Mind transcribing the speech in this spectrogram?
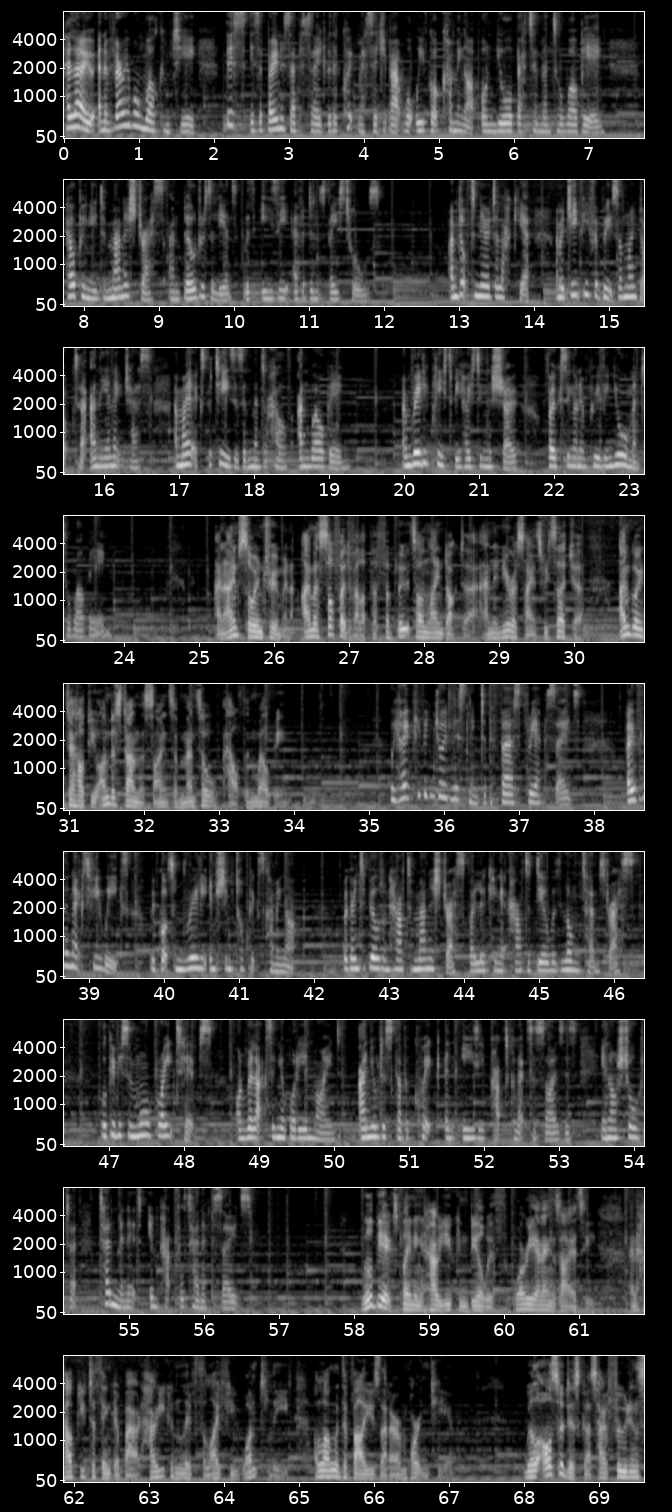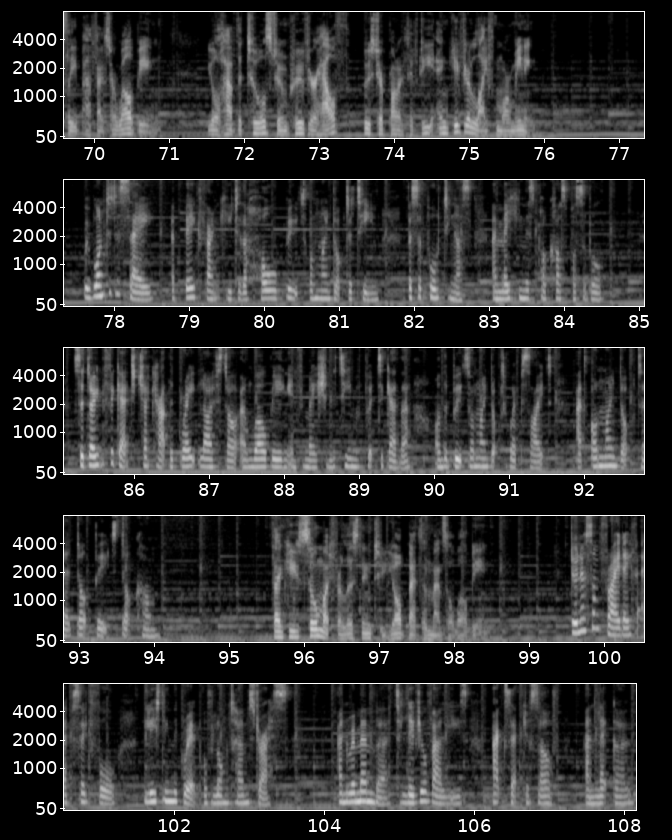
Hello, and a very warm welcome to you. This is a bonus episode with a quick message about what we've got coming up on your better mental well-being, helping you to manage stress and build resilience with easy evidence-based tools. I'm Dr. Neera Dholakia. I'm a GP for Boots Online Doctor and the NHS, and my expertise is in mental health and well-being. I'm really pleased to be hosting the show, focusing on improving your mental well-being and I'm Soen Trueman. I'm a software developer for Boots Online Doctor and a neuroscience researcher. I'm going to help you understand the science of mental health and well-being. We hope you've enjoyed listening to the first three episodes. Over the next few weeks, we've got some really interesting topics coming up. We're going to build on how to manage stress by looking at how to deal with long term stress. We'll give you some more great tips on relaxing your body and mind, and you'll discover quick and easy practical exercises in our shorter 10 minute Impactful 10 episodes. We'll be explaining how you can deal with worry and anxiety and help you to think about how you can live the life you want to lead along with the values that are important to you. We'll also discuss how food and sleep affects our well-being. You'll have the tools to improve your health, boost your productivity, and give your life more meaning. We wanted to say a big thank you to the whole Boots Online Doctor team for supporting us and making this podcast possible. So don't forget to check out the great lifestyle and well-being information the team have put together on the Boots Online Doctor website at onlinedoctor.boots.com. Thank you so much for listening to Your Better Mental Wellbeing. Join us on Friday for episode 4, Loosening the Grip of Long Term Stress. And remember to live your values, accept yourself, and let go.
